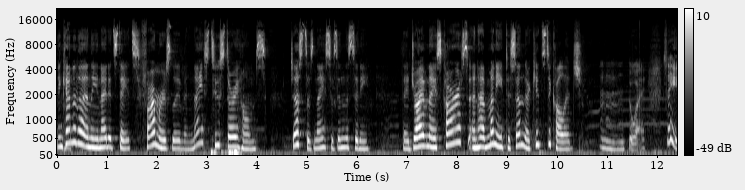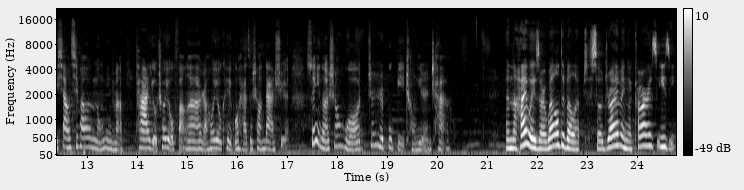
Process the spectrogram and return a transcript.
In Canada and the United States, farmers live in nice two story homes, just as nice as in the city. They drive nice cars and have money to send their kids to college. 嗯，对，所以像西方的农民嘛，他有车有房啊，然后又可以供孩子上大学，所以呢，生活真是不比城里人差。 And the highways are well developed, so driving a car is easy.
